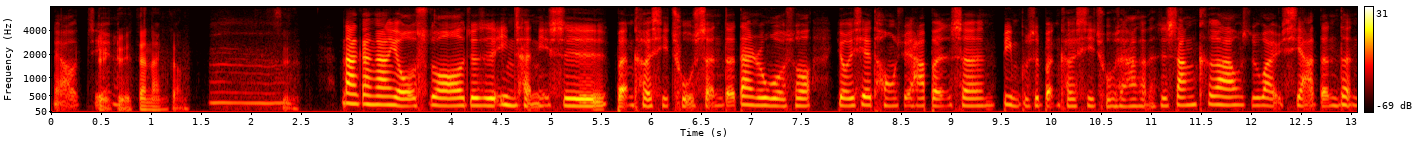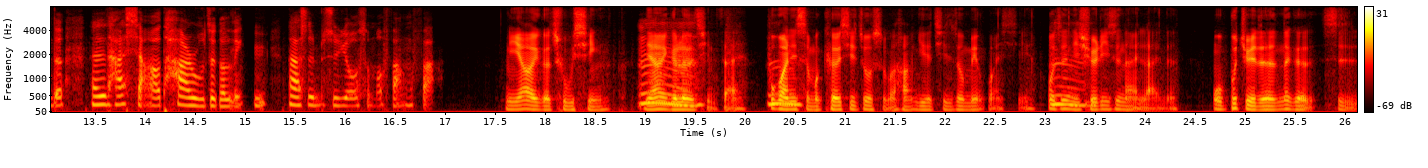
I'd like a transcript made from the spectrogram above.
了解。对对，在南港。嗯，是。那刚刚有说，就是应承你是本科系出身的，但如果说有一些同学他本身并不是本科系出身，他可能是商科啊，或是外语系啊等等的，但是他想要踏入这个领域，那是不是有什么方法？你要一个初心，你要一个热情在，嗯、不管你什么科系做什么行业，其实都没有关系，或者你学历是哪里来的，嗯、我不觉得那个是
